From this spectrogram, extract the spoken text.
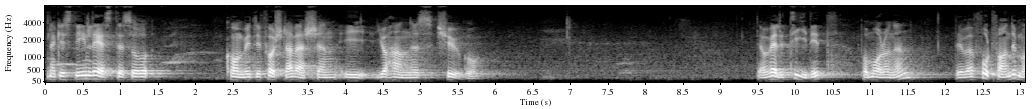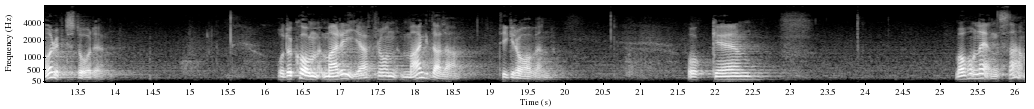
När Kristin läste så kom vi till första versen i Johannes 20. Det var väldigt tidigt på morgonen. Det var fortfarande mörkt, står det. Och då kom Maria från Magdala till graven. Och eh, var hon ensam?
